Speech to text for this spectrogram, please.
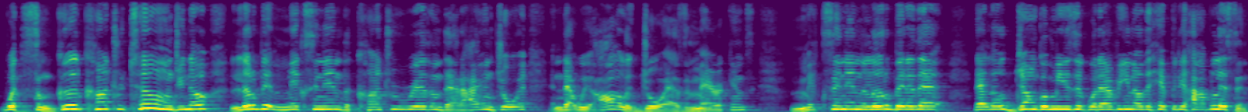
with some good country tunes, you know, a little bit mixing in the country rhythm that I enjoy and that we all enjoy as Americans, mixing in a little bit of that that little jungle music, whatever, you know, the hippity hop. Listen,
